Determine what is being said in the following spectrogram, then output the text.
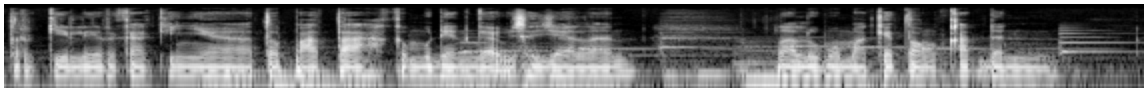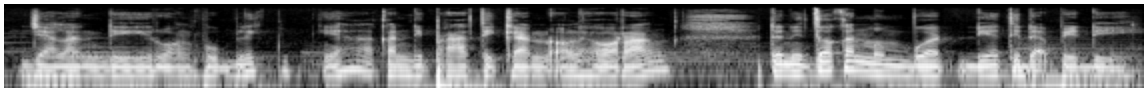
terkilir kakinya atau patah, kemudian nggak bisa jalan, lalu memakai tongkat dan jalan di ruang publik, ya akan diperhatikan oleh orang, dan itu akan membuat dia tidak pede.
